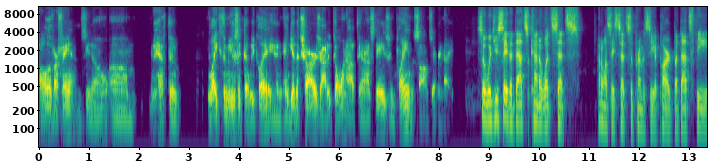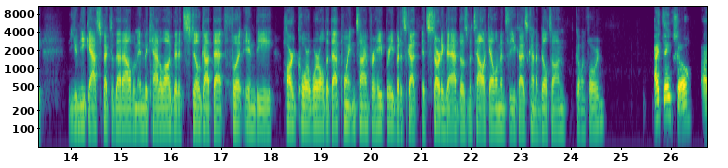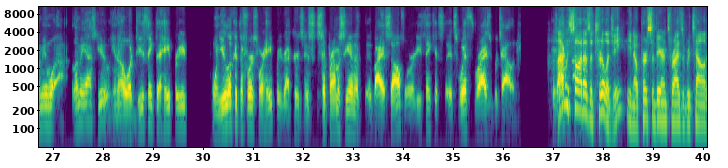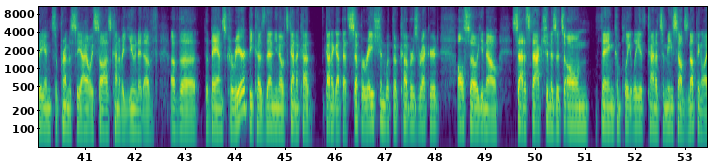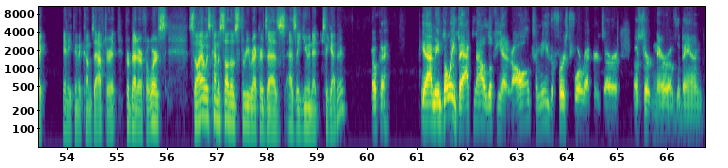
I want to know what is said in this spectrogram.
all of our fans. You know, um, we have to like the music that we play and, and get a charge out of going out there on stage and playing the songs every night. So would you say that that's kind of what sets I don't want to say sets supremacy apart, but that's the unique aspect of that album in the catalog that it's still got that foot in the hardcore world at that point in time for Hatebreed, but it's got it's starting to add those metallic elements that you guys kind of built on going forward. I think so. I mean, let me ask you. You know, what do you think the Hatebreed when you look at the first four Hatebreed records, is Supremacy in a, by itself, or do you think it's it's with Rise of Brutality? I, I always saw it as a trilogy. You know, Perseverance, Rise of Brutality, and Supremacy. I always saw as kind of a unit of of the the band's career because then you know it's kind of kind of got that separation with the covers record. Also, you know, Satisfaction is its own thing completely. It kind of to me sounds nothing like anything that comes after it, for better or for worse. So I always kind of saw those three records as as a unit together. Okay. Yeah, I mean, going back now, looking at it all, to me, the first four records are a certain era of the band.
